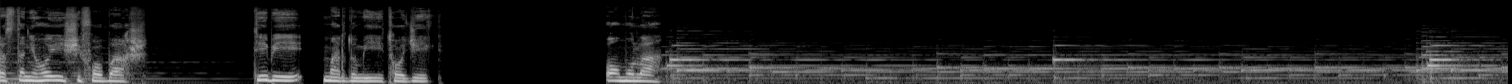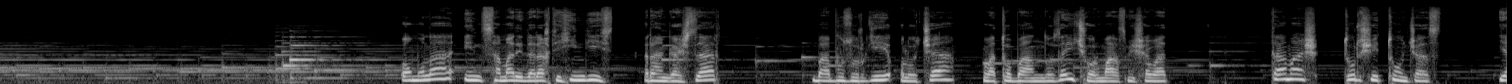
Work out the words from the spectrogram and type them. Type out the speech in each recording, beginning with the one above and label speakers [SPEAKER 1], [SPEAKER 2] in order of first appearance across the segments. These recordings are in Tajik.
[SPEAKER 1] растаниҳои шифобахш тиби мардумии тоҷик. Омула. Омула ин самари дарахти ҳиндист рангаш зард ба бузургии олуча ва то ба андозаи чормағз мешавад. Таъмаш турши тунч аст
